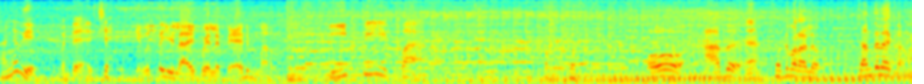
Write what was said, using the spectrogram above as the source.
സംഗതിയെ മറ്റേ ചെറുത്തയിലായി പോയല്ലേ പേരും മറന്നു. ഓ അത് സത്യം പറയാലോ ചന്തലേക്കാണ്.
